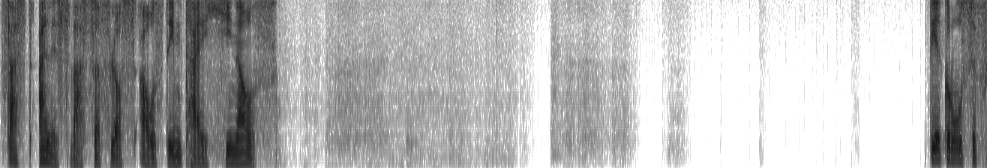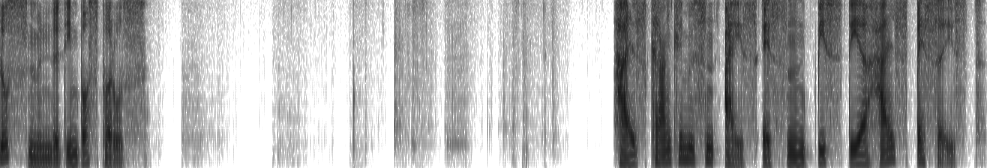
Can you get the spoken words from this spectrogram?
Fast alles Wasser floss aus dem Teich hinaus. Der große Fluss mündet im Bosporus. Halskranke müssen Eis essen, bis der Hals besser ist.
